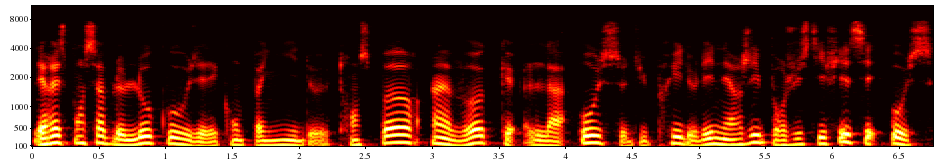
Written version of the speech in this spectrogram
Les responsables locaux et les compagnies de transport invoquent la hausse du prix de l'énergie pour justifier ces hausses,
